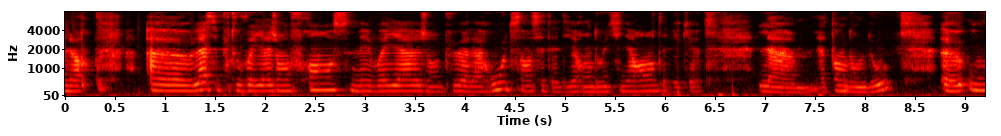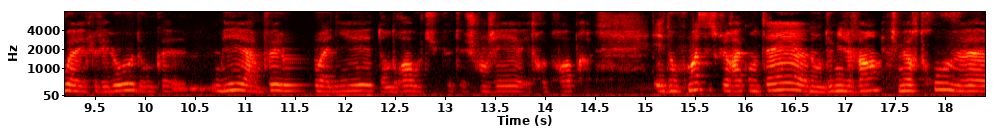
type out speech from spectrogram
Alors, euh, là, c'est plutôt voyage en France, mais voyage un peu à la route, hein, c'est-à-dire rando itinérante avec la, la, tente dans le dos, ou avec le vélo, donc, mais un peu éloigné d'endroits où tu peux te changer, être propre. Et donc moi, c'est ce que je racontais euh, en 2020. Je me retrouve euh,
